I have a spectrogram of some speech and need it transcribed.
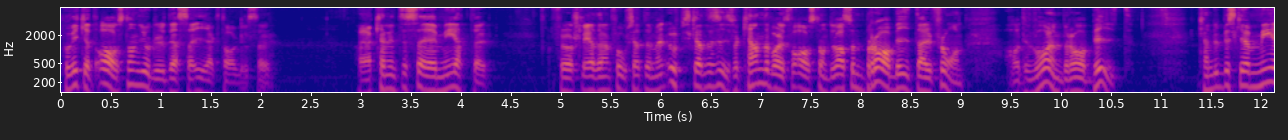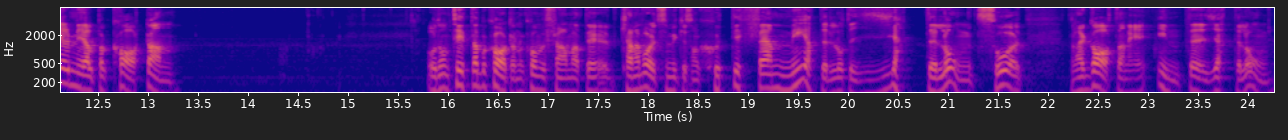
På vilket avstånd gjorde du dessa iakttagelser? Ja, jag kan inte säga i meter Förhörsledaren fortsätter men uppskattningsvis så kan det varit för avstånd. Det var alltså en bra bit därifrån. Ja, det var en bra bit. Kan du beskriva mer med hjälp av kartan? Och de tittar på kartan och kommer fram att det kan ha varit så mycket som 75 meter. Det låter jättelångt. Så den här gatan är inte jättelång.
